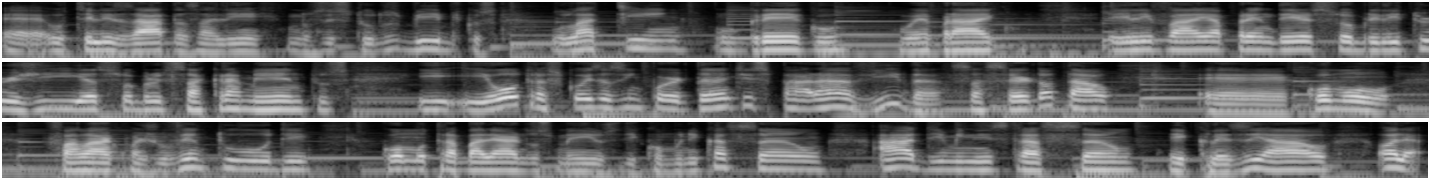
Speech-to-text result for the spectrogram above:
É, utilizadas ali nos estudos bíblicos, o latim, o grego, o hebraico. Ele vai aprender sobre liturgia, sobre os sacramentos e, e outras coisas importantes para a vida sacerdotal, é, como falar com a juventude, como trabalhar nos meios de comunicação, a administração eclesial. Olha,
